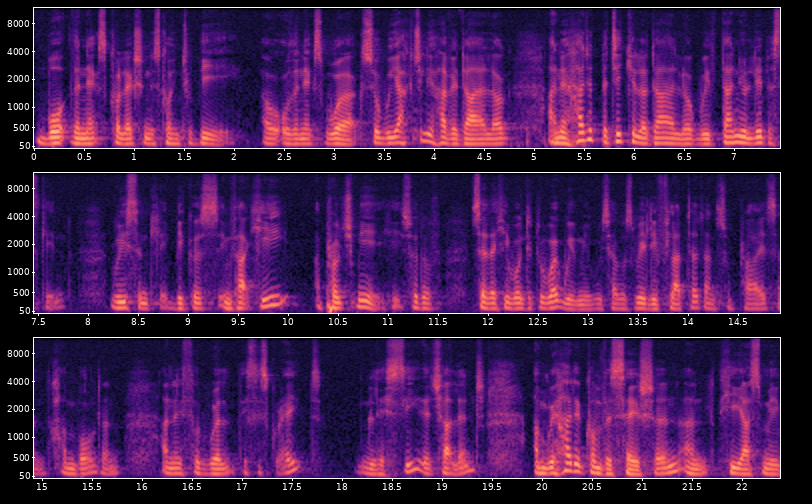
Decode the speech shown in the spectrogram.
what the next collection is going to be or, or, the next work. So we actually have a dialogue, and I had a particular dialogue with Daniel Libeskind recently because, in fact, he approached me. He sort of said that he wanted to work with me, which I was really flattered and surprised and humbled. And, and I thought, well, this is great. Let's see the challenge. And we had a conversation, and he asked me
